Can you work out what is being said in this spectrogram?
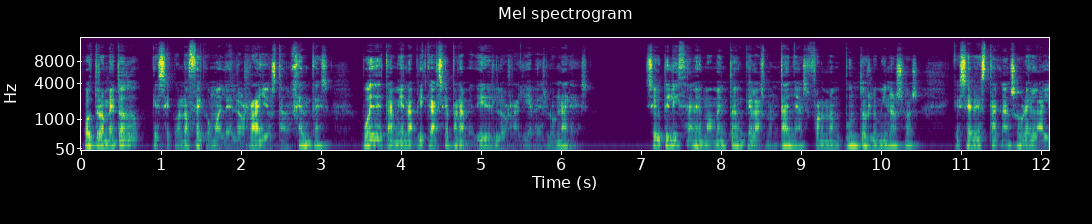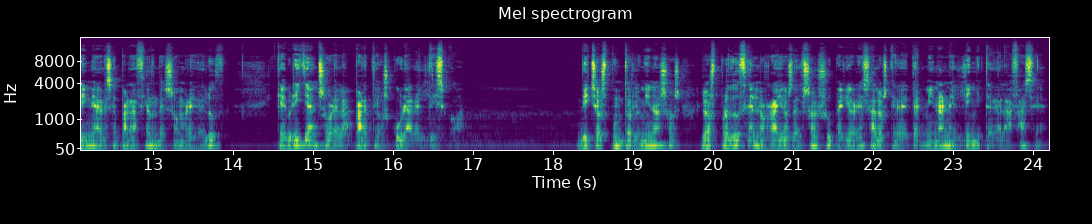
Otro método, que se conoce como el de los rayos tangentes, puede también aplicarse para medir los relieves lunares. Se utiliza en el momento en que las montañas forman puntos luminosos que se destacan sobre la línea de separación de sombra y de luz, que brillan sobre la parte oscura del disco. Dichos puntos luminosos los producen los rayos del Sol superiores a los que determinan el límite de la fase.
